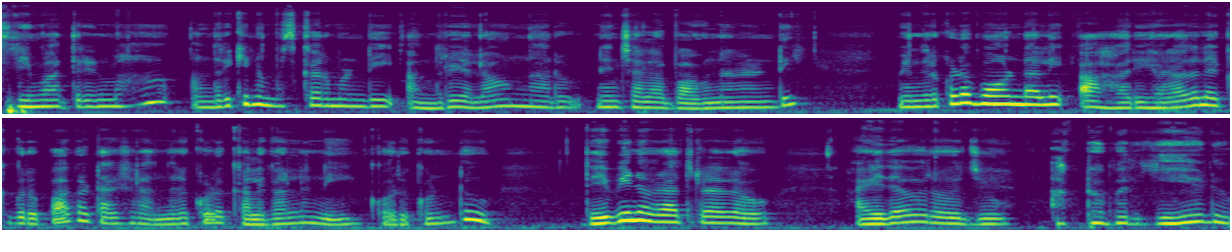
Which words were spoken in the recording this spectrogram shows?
శ్రీమాత్రి మహా అందరికీ నమస్కారం అండి. అందరూ ఎలా ఉన్నారు? నేను చాలా బాగున్నానండి. మీ అందరూ కూడా బాగుండాలి. ఆ హరిహరాదుల యొక్క కృపాకటాక్షలు అందరూ కూడా కలగాలని కోరుకుంటూ దేవీ నవరాత్రులలో ఐదవ రోజు అక్టోబర్ ఏడు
